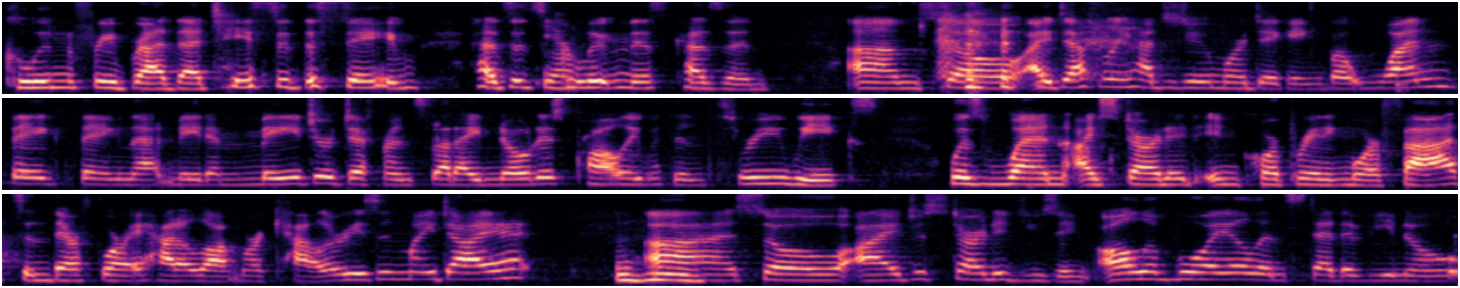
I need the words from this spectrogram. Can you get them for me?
gluten-free bread that tasted the same as its yeah. glutinous cousin. Um, so i definitely had to do more digging. But one big thing that made a major difference that i noticed probably within three weeks was when i started incorporating more fats and therefore i had a lot more calories in my diet Mm-hmm. Uh, so I just started using olive oil instead of, you know,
